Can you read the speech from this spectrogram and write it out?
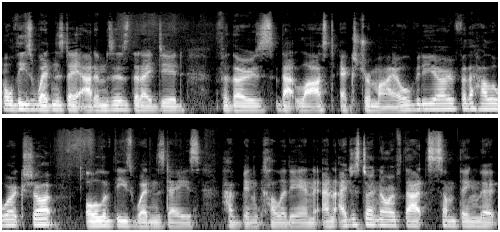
all these Wednesday Addamses that I did for those that last extra mile video for the Hello Workshop, all of these Wednesdays have been colored in, and I just don't know if that's something that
